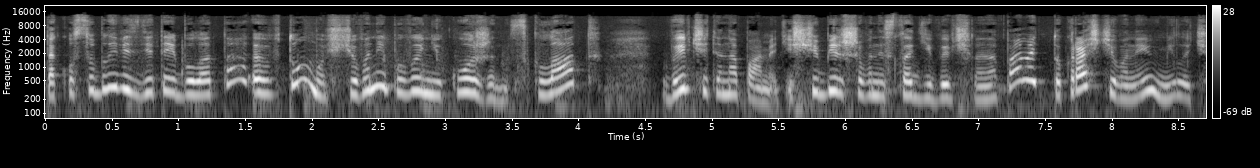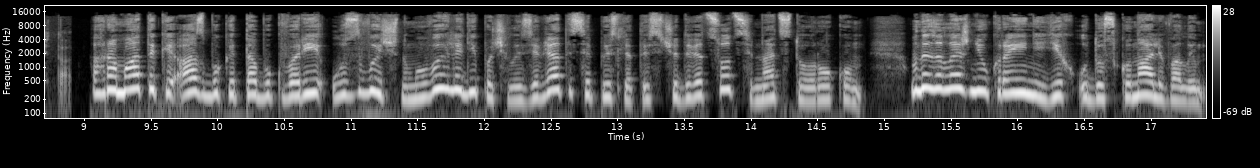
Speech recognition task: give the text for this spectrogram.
Так, особливість дітей була та е, в тому, що вони повинні кожен склад вивчити на пам'ять. І що більше вони складів вивчили на пам'ять, то краще вони вміли читати. Граматики, азбуки та букварі у звичному вигляді почали з'являтися після 1917 року. В незалежній Україні їх удосконалювали.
